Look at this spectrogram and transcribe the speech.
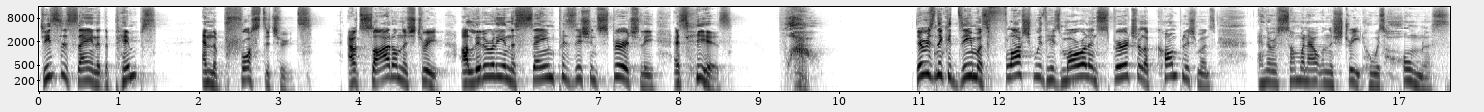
Jesus is saying that the pimps and the prostitutes outside on the street are literally in the same position spiritually as he is. Wow. There is Nicodemus, flush with his moral and spiritual accomplishments, and there is someone out on the street who is homeless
